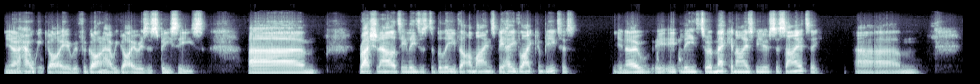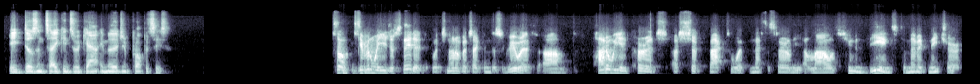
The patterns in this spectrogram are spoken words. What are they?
You know how we got here. We've forgotten how we got here as a species. Um, rationality leads us to believe that our minds behave like computers. You know, it, it leads to a mechanized view of society. Um, it doesn't take into account emergent properties. So, given what you just stated, which none of which I can disagree with, um, how do we encourage a shift back to what necessarily allows human beings to mimic nature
